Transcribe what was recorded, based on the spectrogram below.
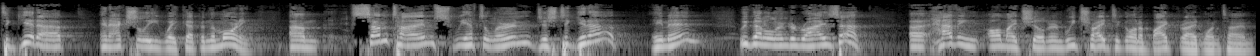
to get up and actually wake up in the morning. Um, sometimes we have to learn just to get up. Amen. We've got to learn to rise up. Uh, having all my children, we tried to go on a bike ride one time,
